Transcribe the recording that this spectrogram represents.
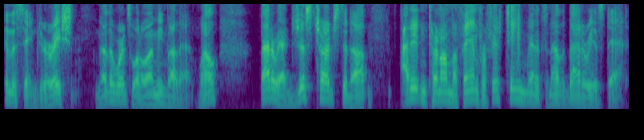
in the same duration. In other words, what do I mean by that? Well, battery, I just charged it up. I didn't turn on my fan for 15 minutes and now the battery is dead.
